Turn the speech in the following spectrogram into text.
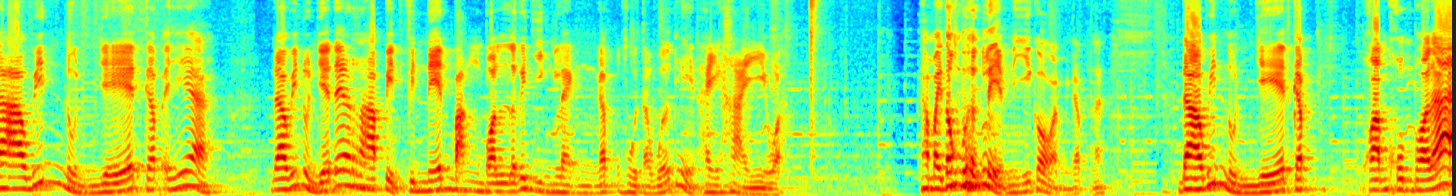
ดาวินหนุนเยสครับ ไอ้เหี้ย ดาวินหนุนเยสได้ราปิดฟินเนสบังบอลแล้วก็ยิงแรงครับ โอ้โหแต่เวิร์กเลทไฮไฮว่ะ ทำไมต้องเบิร์กเลดนี้ก่อนครับนะ ดาวินหนุนเยสครับ ความคมพอได้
